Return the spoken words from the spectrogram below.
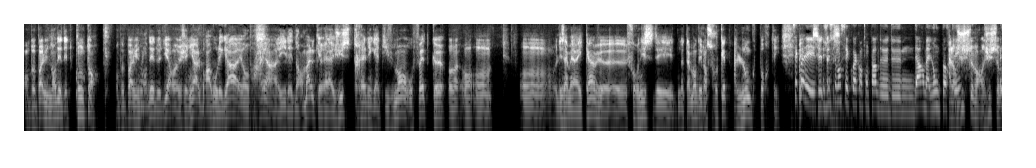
On ne peut pas lui demander d'être content. On ne peut pas lui demander de dire euh, génial, bravo les gars, et on fera rien. Il est normal qu'il réagisse très négativement au fait qu'on euh, on, les Américains euh, fournissent des, notamment des lance-roquettes à longue portée. C'est quoi justement c'est quoi quand on parle de, d'armes à longue portée? Alors justement, justement,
